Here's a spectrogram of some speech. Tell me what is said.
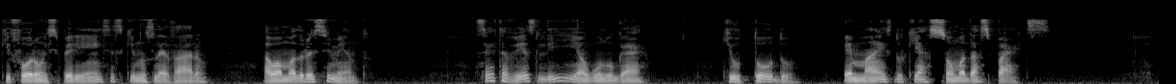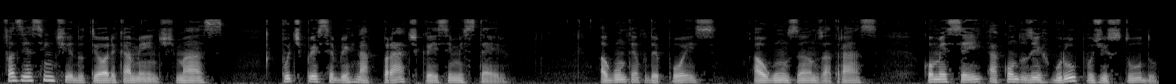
que foram experiências que nos levaram ao amadurecimento. Certa vez li em algum lugar que o todo é mais do que a soma das partes. Fazia sentido teoricamente, mas pude perceber na prática esse mistério. Algum tempo depois, alguns anos atrás, comecei a conduzir grupos de estudo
